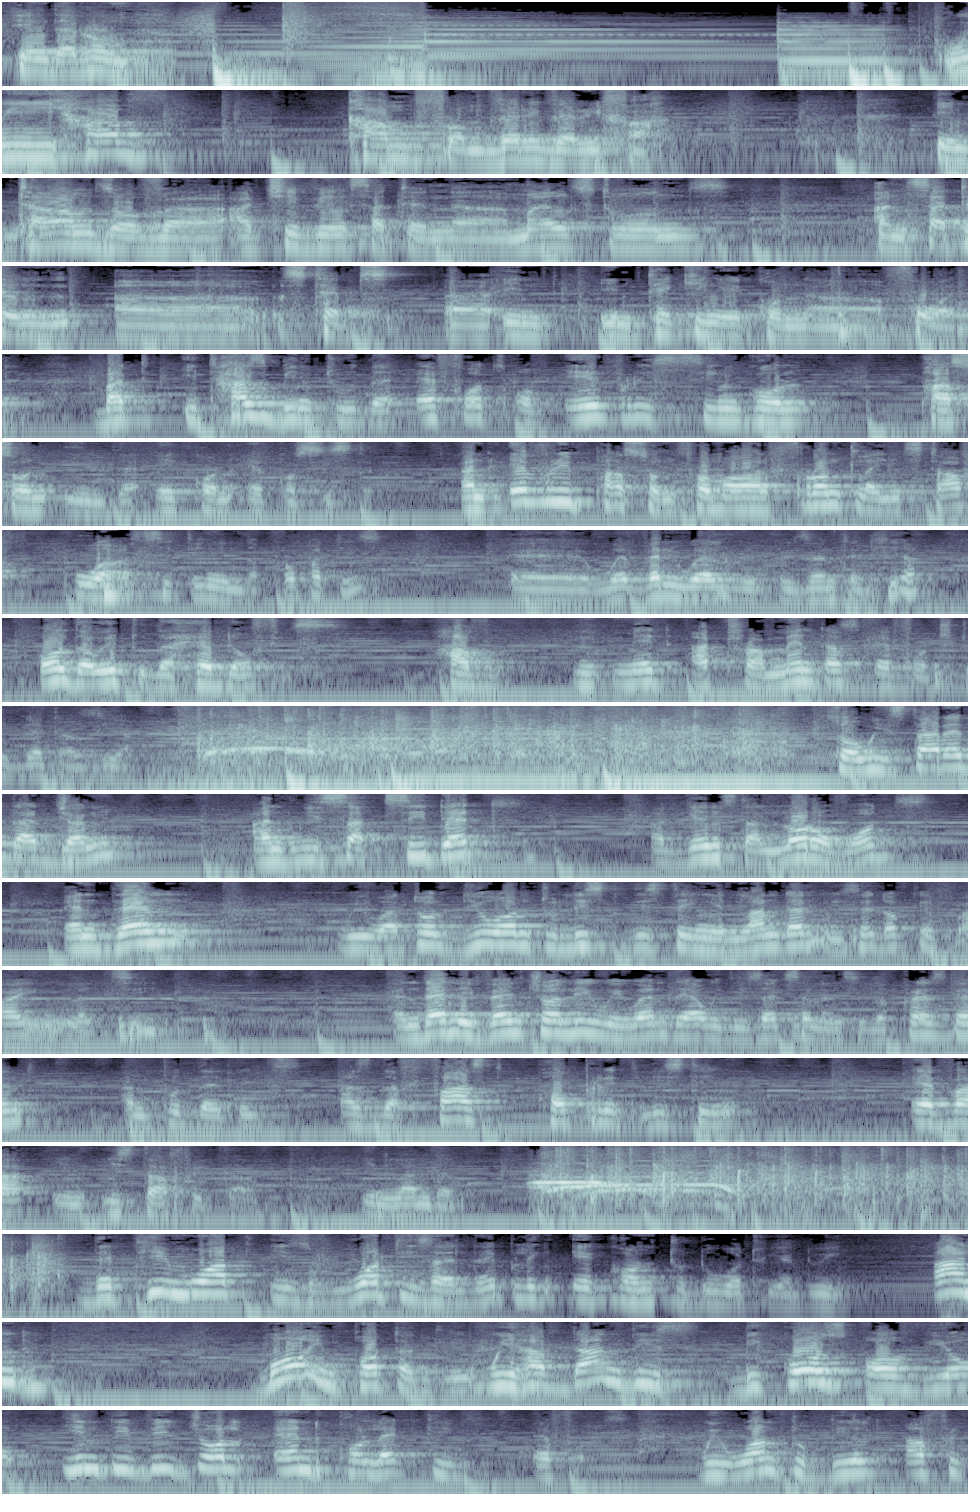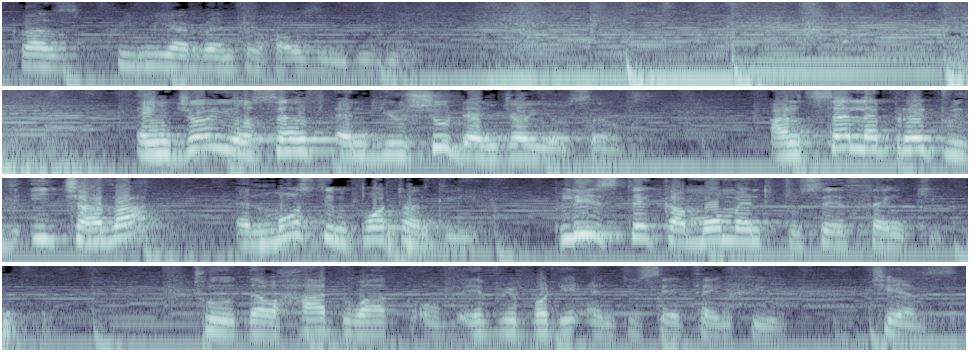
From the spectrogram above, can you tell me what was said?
in the room. We have come from very, very far in terms of uh, achieving certain uh, milestones and certain uh, steps uh, in, in taking Acorn uh, forward. But it has been to the efforts of every single person in the Acorn ecosystem. And every person from our frontline staff who are sitting in the properties, uh, were very well represented here, all the way to the head office, have made a tremendous effort to get us here. So we started that journey and we succeeded against a lot of odds. And then we were told, Do you want to list this thing in London? We said, Okay, fine, let's see. And then eventually we went there with His Excellency the President and put the REITs as the first corporate listing ever in East Africa, in London. The teamwork is what is enabling Acorn to do what we are doing. And more importantly, we have done this because of your individual and collective efforts. We want to build Africa's premier rental housing business. Enjoy yourself, and you should enjoy yourself. And celebrate with each other. And most importantly, please take a moment to say thank you to the hard work of everybody and to say thank you. Cheers.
